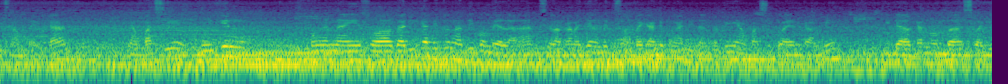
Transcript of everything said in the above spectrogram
disampaikan yang pasti mungkin mengenai soal tadi kan itu nanti pembelaan. Silakan aja nanti disampaikan di pengadilan. Tapi yang pasti klien kami tidak akan membahas lagi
